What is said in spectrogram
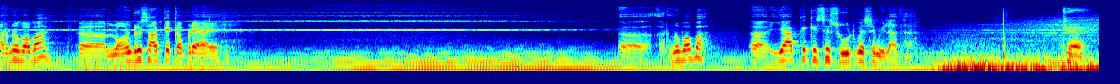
अर्नो बाबा लॉन्ड्री साहब के कपड़े आए हैं। अर्नो बाबा। ये आपके किसी सूट में से मिला था। क्या? है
